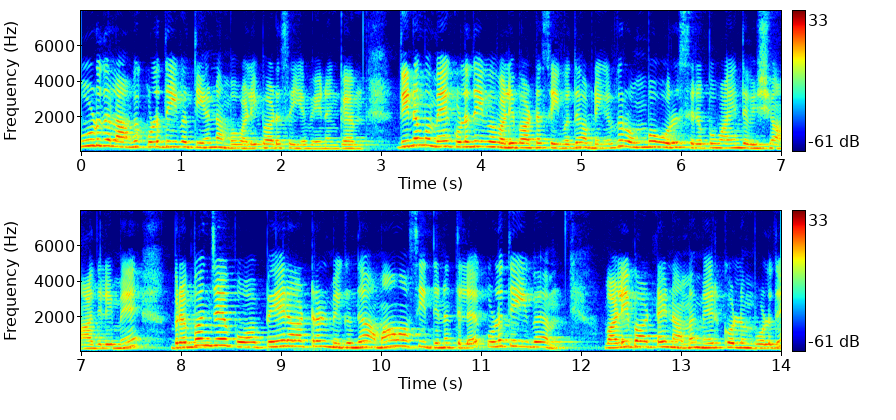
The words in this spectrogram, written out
கூடுதலாக குலதெய்வத்தையும் நம்ம வழிபாடு செய்ய வேணுங்க. தினமுமே குலதெய்வ வழிபாட்டை செய்வது அப்படிங்கிறது ரொம்ப ஒரு சிறப்பு வாய்ந்த விஷயம். அதுலேயுமே பிரபஞ்ச போ பேராற்றல் மிகுந்த அமாவாசை தினத்தில் குலதெய்வ வழிபாட்டை நாம் மேற்கொள்ளும் பொழுது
